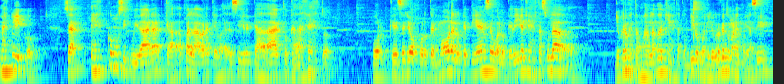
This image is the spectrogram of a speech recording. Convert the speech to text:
Me explico. O sea, es como si cuidara cada palabra que va a decir, cada acto, cada gesto, por qué sé yo, por temor a lo que piense o a lo que diga quien está a su lado. Yo creo que estamos hablando de quien está contigo, porque yo creo que tú no eres muy así.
